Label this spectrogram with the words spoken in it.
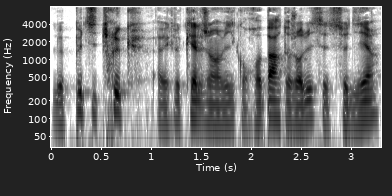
le petit truc avec lequel j'ai envie qu'on reparte aujourd'hui, c'est de se dire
